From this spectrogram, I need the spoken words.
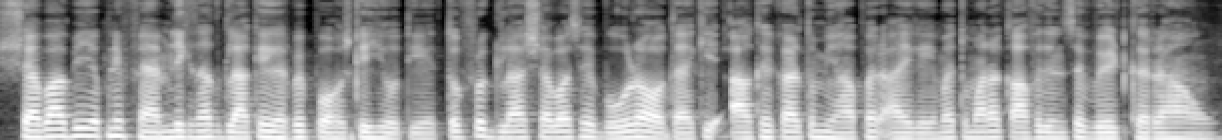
शबा भी अपनी फैमिली के साथ ग्ला के घर पे पहुँच गई होती है। तो फिर ग्ला शबा से बोल रहा होता है कि आखिरकार तुम यहाँ पर आई गई, मैं तुम्हारा काफ़ी दिन से वेट कर रहा हूँ।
